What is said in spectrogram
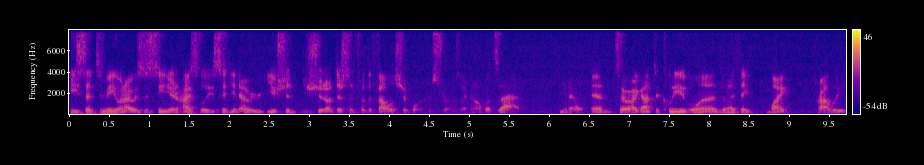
He said to me when I was a senior in high school, he said, "You know, you should you should audition for the fellowship orchestra." I was like, "Oh, what's that?" You know, and so I got to Cleveland, and I think Mike probably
